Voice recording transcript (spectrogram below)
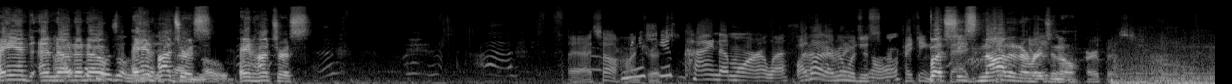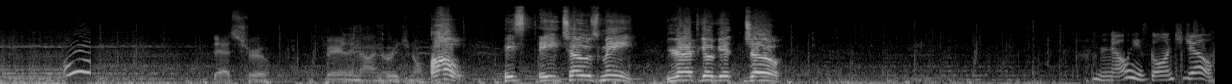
And and no Oh, no no there and Huntress mode. and Huntress. Yeah, I saw Huntress. I mean, she's kind of more or less. I thought everyone was just picking. But she's not an original. Purpose. That's true. Barely not an original. Oh, he's he chose me. You're gonna have to go get Joe. No, he's going to Joe.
